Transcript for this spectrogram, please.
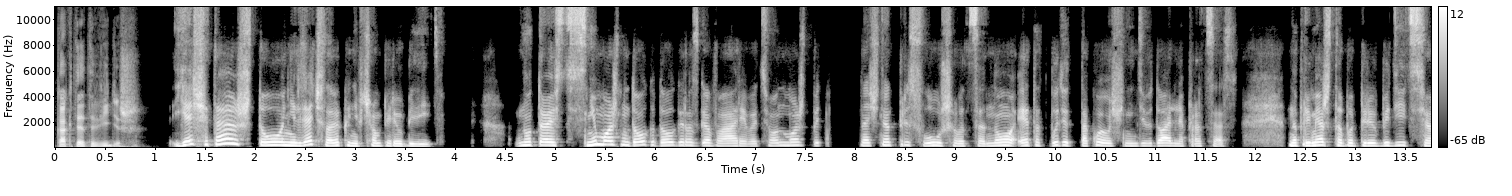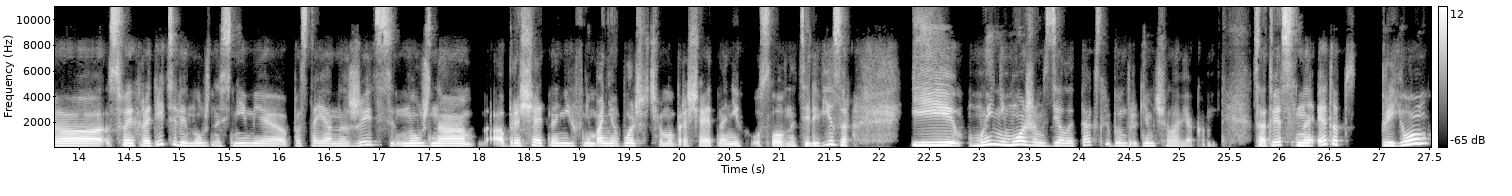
Как ты это видишь? Я считаю, что нельзя человека ни в чем переубедить. Ну, то есть с ним можно долго-долго разговаривать, он, может быть, начнет прислушиваться, но этот будет такой очень индивидуальный процесс. Например, чтобы переубедить э, своих родителей, нужно с ними постоянно жить, нужно обращать на них внимание больше, чем обращает на них условно телевизор, и мы не можем сделать так с любым другим человеком. Соответственно, этот прием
